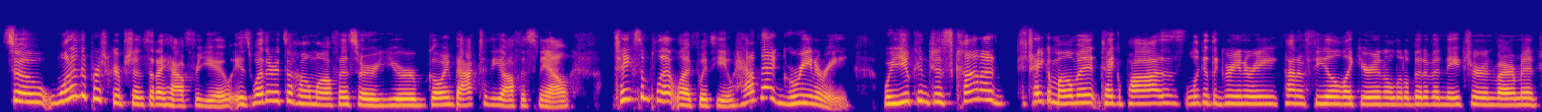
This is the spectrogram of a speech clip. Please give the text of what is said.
So, one of the prescriptions that I have for you is whether it's a home office or you're going back to the office now, take some plant life with you. Have that greenery where you can just kind of take a moment, take a pause, look at the greenery, kind of feel like you're in a little bit of a nature environment.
